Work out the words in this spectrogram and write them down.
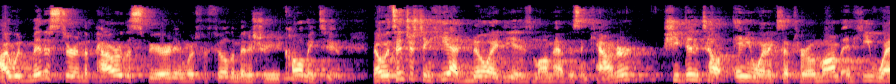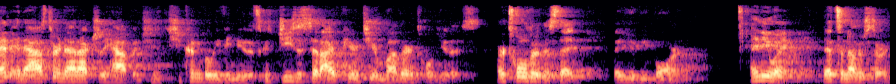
I would minister in the power of the Spirit and would fulfill the ministry he called me to. Now, it's interesting, he had no idea his mom had this encounter. She didn't tell anyone except her own mom, and he went and asked her, and that actually happened. She, she couldn't believe he knew this because Jesus said, I appeared to your mother and told you this, or told her this, that, that you'd be born. Anyway, that's another story.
